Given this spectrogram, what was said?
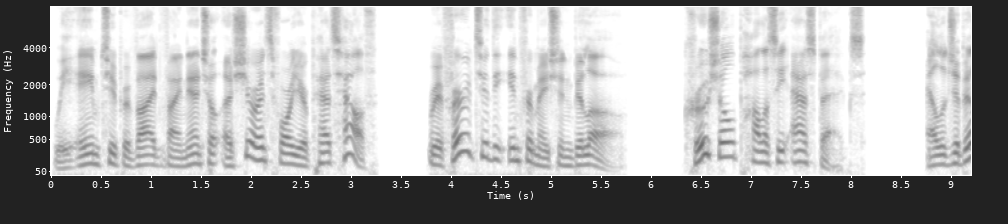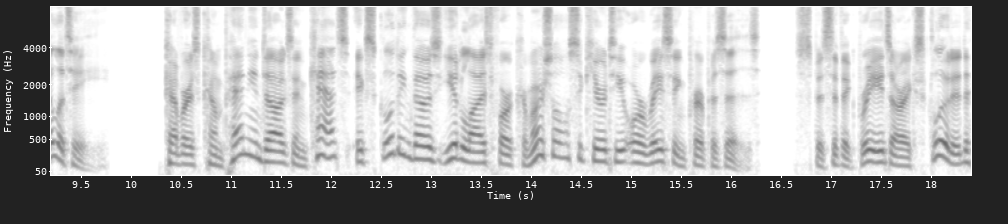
We aim to provide financial assurance for your pet's health. Refer to the information below. Crucial policy aspects Eligibility covers companion dogs and cats, excluding those utilized for commercial, security, or racing purposes. Specific breeds are excluded.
